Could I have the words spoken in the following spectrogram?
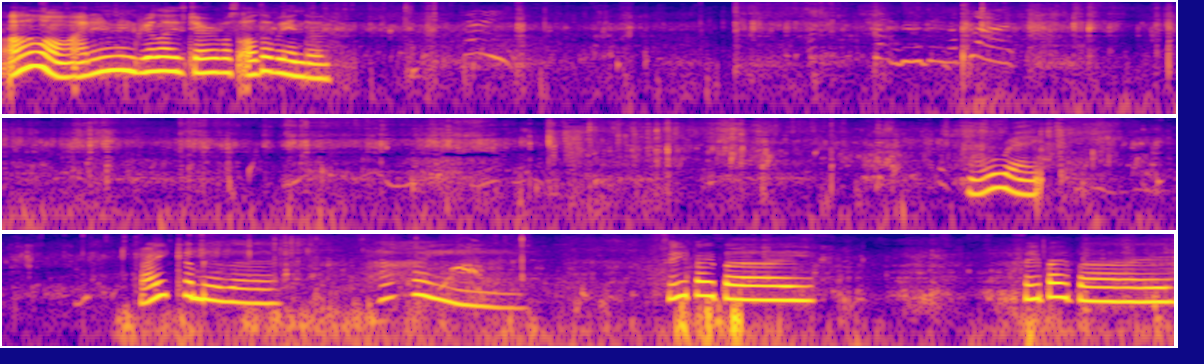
Oh, I didn't even realize Jared was all the way in the. All right. Hi, Camilla. Hi. Say bye bye. Say bye bye.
